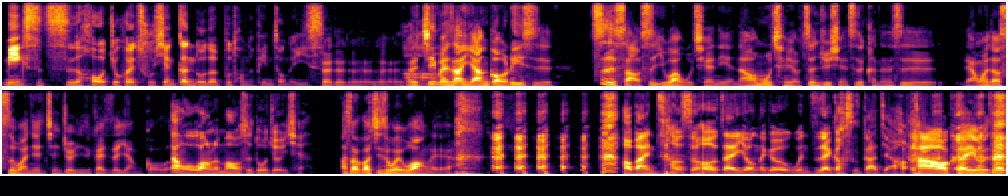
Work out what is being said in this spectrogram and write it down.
mix 之后就会出现更多的不同的品种的意思。对对对对对所以基本上养狗历史至少是一万五千年，然后目前有证据显示可能是两万到四万年前就已经开始在养狗了。但我忘了猫是多久以前。啊，糟糕，其实我也忘了耶。好吧，你到时候再用那个文字来告诉大家好了。好，可以，我再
